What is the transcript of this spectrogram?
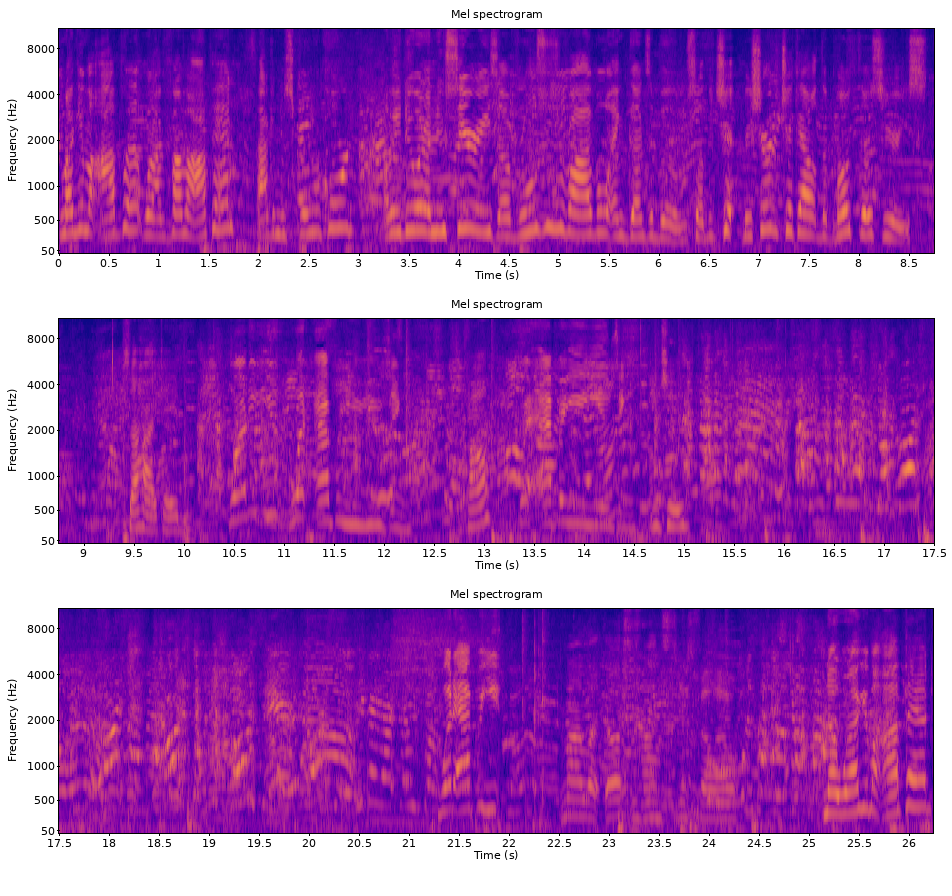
when I get my iPad. When I find my iPad, I can do screen record. I'll be doing a new series of Rules of Survival and Guns of Boom. So be, be sure to check out the, both those series. Say hi, Caden. What are you? What app are you using? Huh? What app are you using? YouTube. What app are you? My Ellis's links just fell out. No, when I get my iPad,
